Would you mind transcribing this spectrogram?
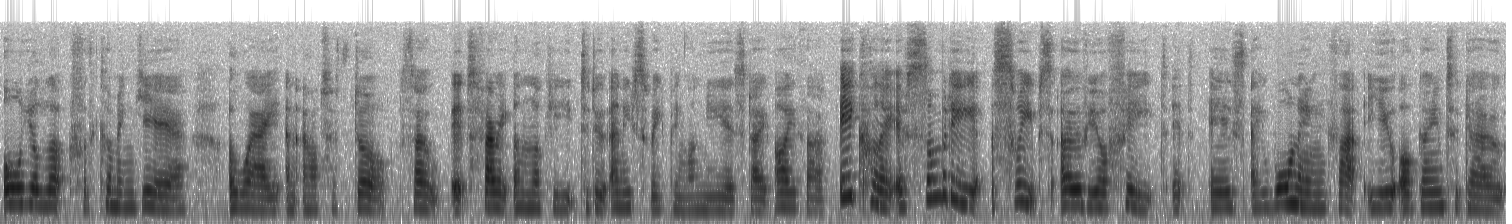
all your luck for the coming year away and out of door. So it's very unlucky to do any sweeping on New Year's Day either. Equally, if somebody sweeps over your feet, it is a warning that you are going to go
